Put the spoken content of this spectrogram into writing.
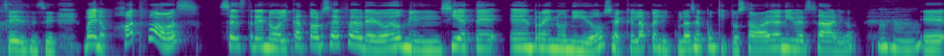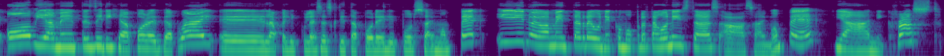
Sí, sí, sí. Bueno, Hot Fuzz se estrenó el 14 de febrero de 2007 en Reino Unido, o sea que la película hace poquito estaba de aniversario. Eh, obviamente es dirigida por Edgar Wright, eh, la película es escrita por él y por Simon Peck y nuevamente reúne como protagonistas a Simon Peck y a Nick Frost.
